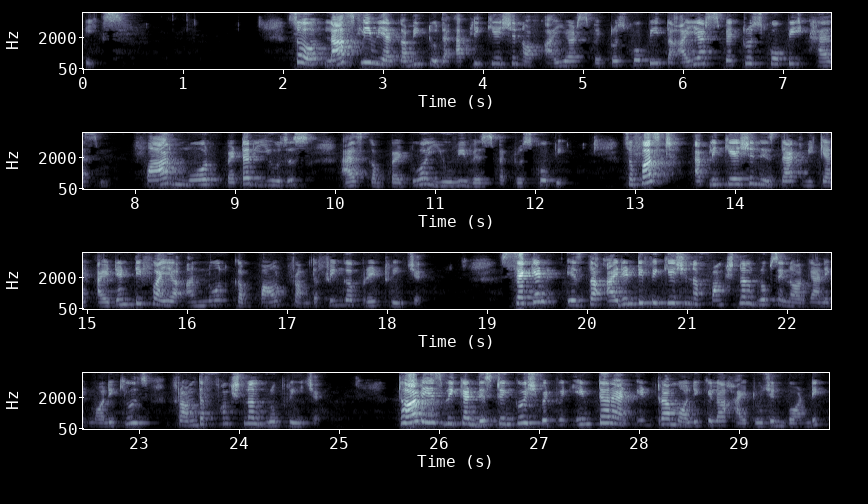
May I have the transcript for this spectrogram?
peaks. So lastly, we are coming to the application of IR spectroscopy. The IR spectroscopy has far more better uses as compared to a UV vis spectroscopy. So first application is that we can identify an unknown compound from the fingerprint region. Second is the identification of functional groups in organic molecules from the functional group region. Third is we can distinguish between inter and intramolecular hydrogen bonding.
